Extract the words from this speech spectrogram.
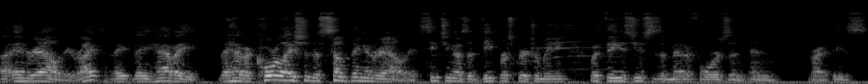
uh, in reality, right? They, they have a they have a correlation to something in reality. It's teaching us a deeper spiritual meaning with these uses of metaphors and, and right these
